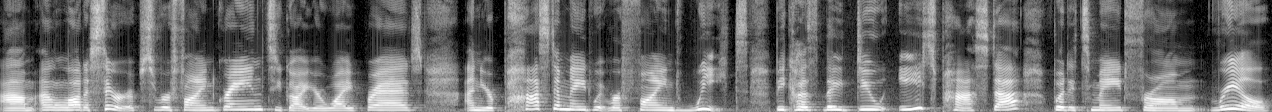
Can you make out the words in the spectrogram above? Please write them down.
um, and a lot of syrups, refined grains. You got your white bread and your pasta made with refined wheat because they do eat pasta, but it's made from real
